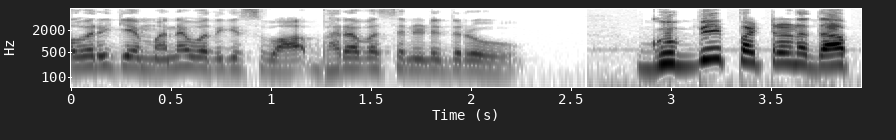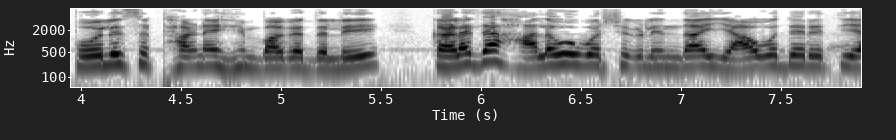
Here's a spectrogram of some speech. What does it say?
ಅವರಿಗೆ ಮನೆ ಒದಗಿಸುವ ಭರವಸೆ ನೀಡಿದರು. ಗುಬ್ಬಿ ಪಟ್ಟಣದ ಪೊಲೀಸ್ ಠಾಣೆ ಹಿಂಭಾಗದಲ್ಲಿ ಕಳೆದ ಹಲವು ವರ್ಷಗಳಿಂದ ಯಾವುದೇ ರೀತಿಯ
